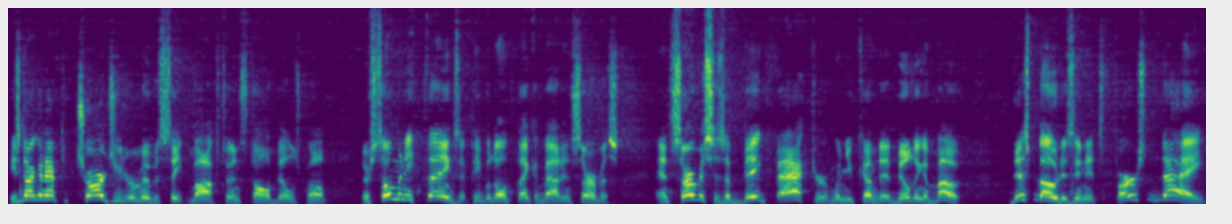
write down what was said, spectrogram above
He's not going to have to charge you to remove a seat box to install a bilge pump. There's so many things that people don't think about in service. And service is a big factor when you come to building a boat. This boat is in its first day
